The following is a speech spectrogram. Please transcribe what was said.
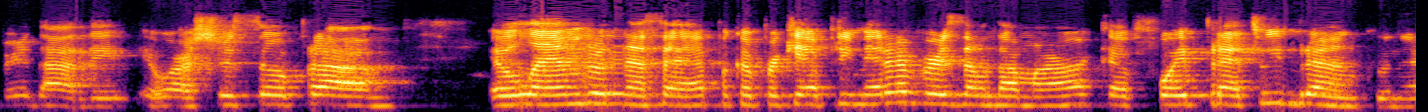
verdade. Eu acho isso para eu lembro nessa época porque a primeira versão da marca foi preto e branco, né?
